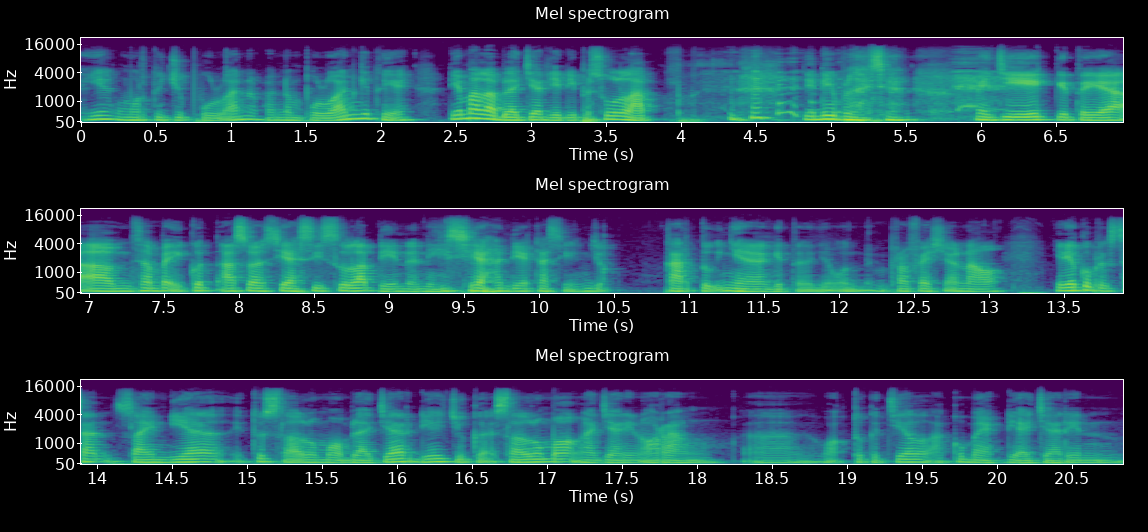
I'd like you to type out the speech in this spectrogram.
iya umur 70-an apa 60-an gitu ya. Dia malah belajar jadi pesulap. jadi belajar magic gitu ya. Um, sampai ikut asosiasi sulap di Indonesia. Dia kasih unjuk kartunya gitu profesional jadi aku berkesan selain dia itu selalu mau belajar dia juga selalu mau ngajarin orang uh, waktu kecil aku banyak diajarin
